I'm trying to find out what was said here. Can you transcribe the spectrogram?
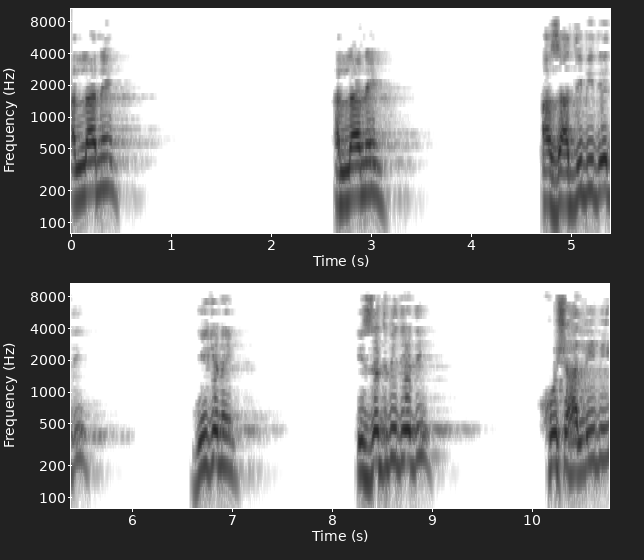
اللہ نے اللہ نے آزادی بھی دے دی دی کہ نہیں؟ عزت بھی دے دی، خوشحالی بھی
